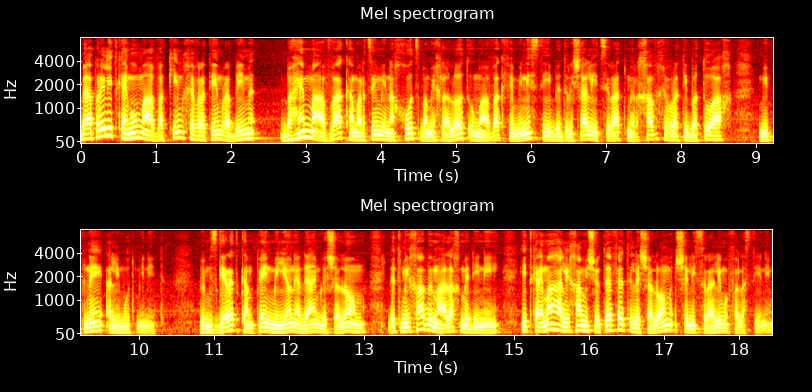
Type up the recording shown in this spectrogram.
באפריל התקיימו מאבקים חברתיים רבים, בהם מאבק המרצים מן החוץ במכללות ומאבק פמיניסטי בדרישה ליצירת מרחב חברתי בטוח מפני אלימות מינית. במסגרת קמפיין מיליון ידיים לשלום, לתמיכה במהלך מדיני, התקיימה הליכה משותפת לשלום של ישראלים ופלסטינים.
